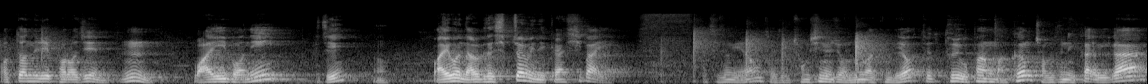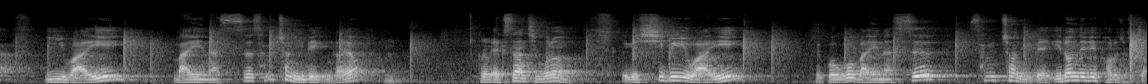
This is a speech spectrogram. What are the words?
어떤 일이 벌어짐? 음, Y번이, 그지? 어, Y번 나올 때 10점이니까 10i. 아, 죄송해요. 제가 지금 정신이 좀 없는 것 같은데요. 둘- 둘이 곱한 만큼 점수니까 여기가 2y 마이너스 3200인가요? 그럼 x라는 친구는 이게 12y 될 거고 마이너스 3200 이런 일이 벌어졌죠.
